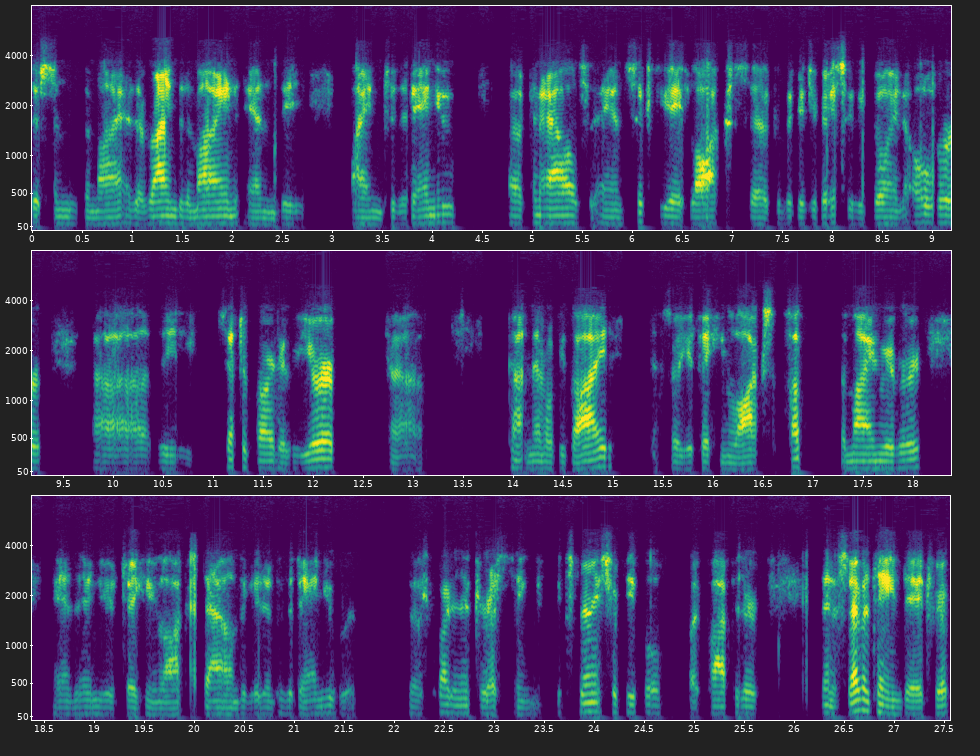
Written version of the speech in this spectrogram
systems, the Main, the Rhine to the Main, and the Main to the Danube uh, canals, and 68 locks uh, because you're basically going over uh, the central part of Europe, uh, continental divide, so you're taking locks up the Main River, and then you're taking locks down to get into the Danube River. So it's quite an interesting experience for people, quite popular. Then a 17-day trip,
